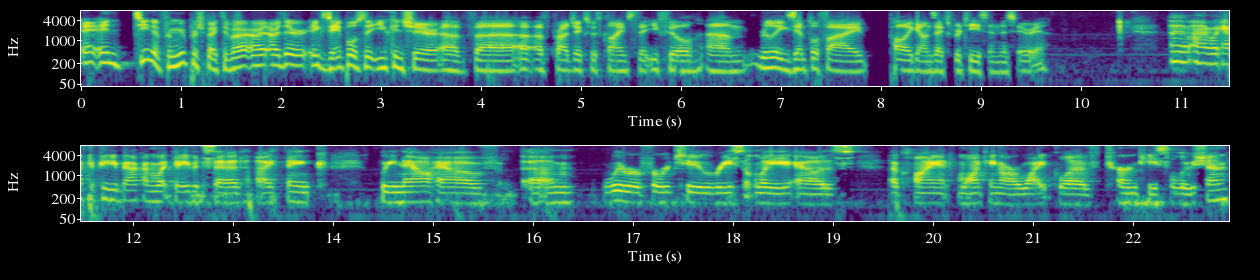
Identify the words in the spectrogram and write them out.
And, and, Tina, from your perspective, are, are, are, there examples that you can share of uh, of projects with clients that you feel um, really exemplify Polygon's expertise in this area? Uh, I would have to piggyback on what David said. I think we now have um, we were referred to recently as a client wanting our white glove turnkey solution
